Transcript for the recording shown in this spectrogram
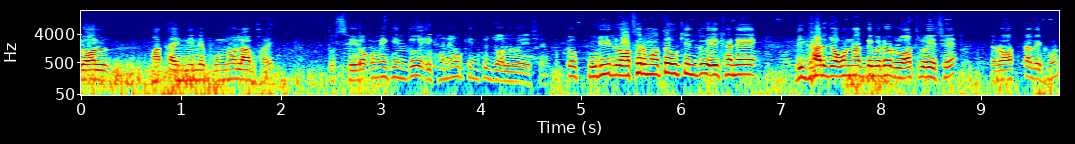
জল মাথায় নিলে পুণ্য লাভ হয়, তো সেই রকমই কিন্তু এখানেও কিন্তু জল রয়েছে। তো পুরীর রথের মতোও কিন্তু এখানে দীঘার জগন্নাথ দেবেরও রথ রয়েছে। রথটা দেখুন।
